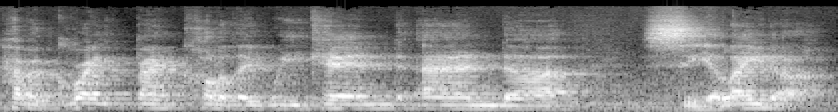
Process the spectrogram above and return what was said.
have a great bank holiday weekend, and uh, see you later.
